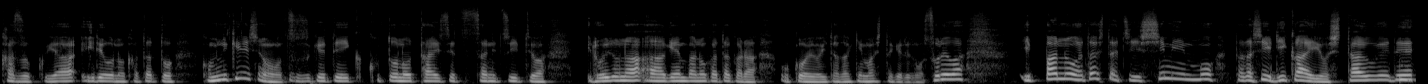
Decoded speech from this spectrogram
家族や医療の方とコミュニケーションを続けていくことの大切さについてはいろいろな現場の方からお声をいただきましたけれどもそれは一般の私たち市民も正しい理解をした上で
